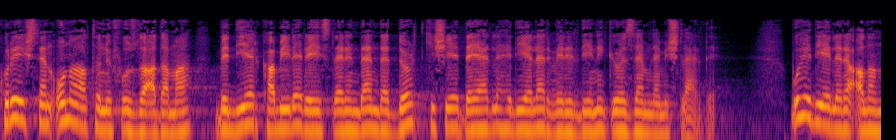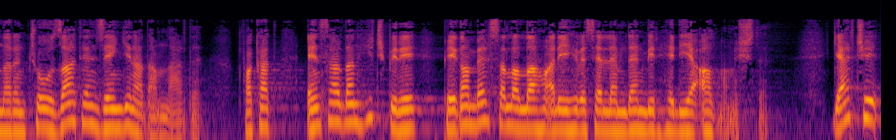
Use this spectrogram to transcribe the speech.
Kureyş'ten 16 nüfuzlu adama ve diğer kabile reislerinden de 4 kişiye değerli hediyeler verildiğini gözlemlemişlerdi. Bu hediyeleri alanların çoğu zaten zengin adamlardı. Fakat ensardan hiçbiri Peygamber sallallahu aleyhi ve sellem'den bir hediye almamıştı. Gerçi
